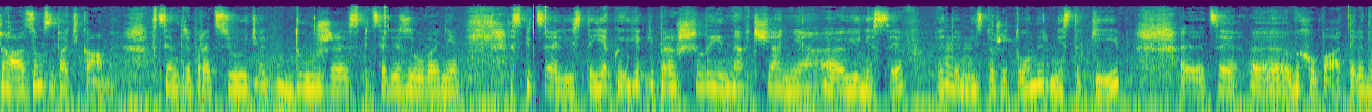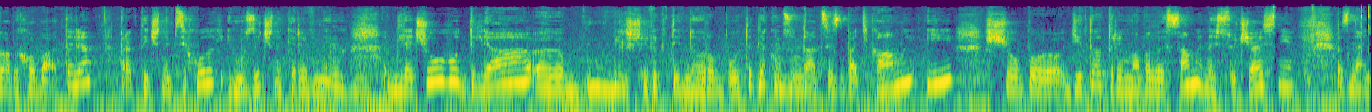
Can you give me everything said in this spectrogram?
разом з батьками. В центрі працюють дуже спеціалізовані спеціалісти, які, які пройшли навчання е, в це це місто Житомир, місто Київ. Е, Це е, вихователя, два вихователя, практичний психолог і музичний керівник. Для чого? Для е, більш ефективної роботи, для консультації з батьками і щоб діти отримували саме найсучасні знання,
